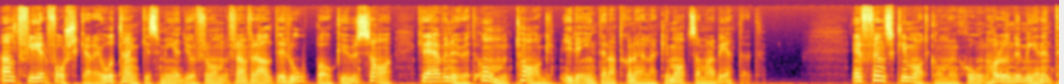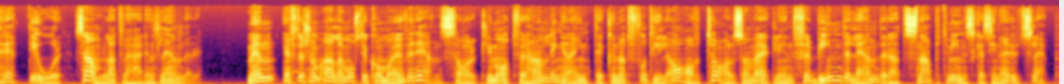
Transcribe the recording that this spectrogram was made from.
Allt fler forskare och tankesmedjor från framförallt Europa och USA kräver nu ett omtag i det internationella klimatsamarbetet. FNs klimatkonvention har under mer än 30 år samlat världens länder. Men eftersom alla måste komma överens har klimatförhandlingarna inte kunnat få till avtal som verkligen förbinder länder att snabbt minska sina utsläpp.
